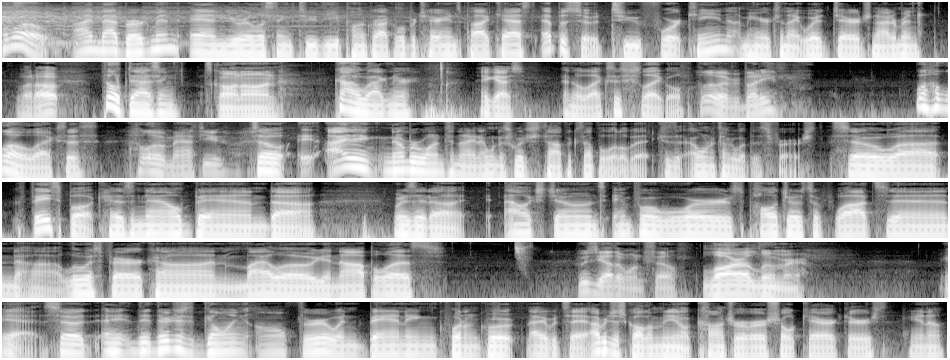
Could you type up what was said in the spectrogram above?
Hello, I'm Matt Bergman, and you are listening to the Punk Rock Libertarians Podcast, episode 214. I'm here tonight with Jared Schneiderman, What up? Philip Dassing, What's going on? Kyle Wagner, Hey guys. and Alexis Schlegel. Hello, everybody. Well, hello, Alexis. Hello, Matthew. So I- I think number one tonight, I want to switch topics up a little bit because I want to talk about this first. So uh, Facebook has now banned, uh, what is it? Uh, Alex Jones, Infowars, Paul Joseph Watson, uh, Louis Farrakhan, Milo Yiannopoulos. Who's the other one, Phil? Laura Loomer. Yeah, so uh, they're just going all through and banning quote unquote. I would say I would just call them you know controversial characters. You know,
